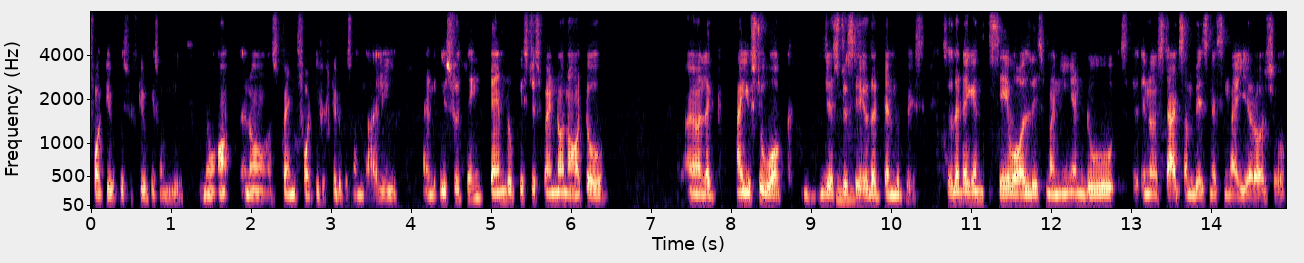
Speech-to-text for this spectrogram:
40 rupees, 50 rupees only, you know, uh, you know, spend 40, 50 rupees on thali. And used to think 10 rupees to spend on auto. Uh, like I used to walk just to Mhm. save that 10 rupees so that I can save all this money and do, you know, start some business in a year or so.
